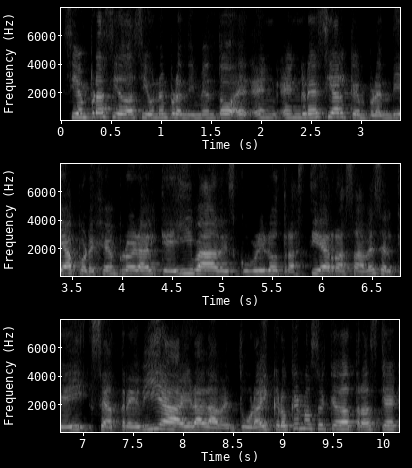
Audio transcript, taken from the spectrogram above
Siempre ha sido así un emprendimiento. E, en, Grecia el que emprendía, por ejemplo, era el que iba a descubrir otras tierras, ¿sabes? El que se atrevía a ir a la aventura. Y creo que no se queda atrás que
